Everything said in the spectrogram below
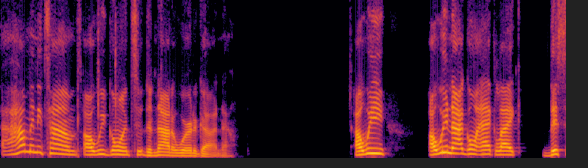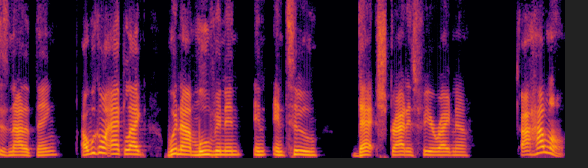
how many times are we going to deny the word of God now? Are we are we not going to act like this is not a thing? Are we going to act like we're not moving in, in into that stratosphere right now. Uh, how long?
